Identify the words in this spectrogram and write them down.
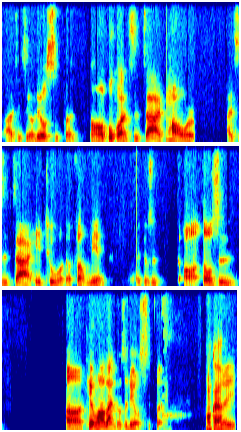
他其实有六十分。然后不管是在 power 还是在 hit to 的方面，就是呃都是呃天花板都是六十分。OK，所以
